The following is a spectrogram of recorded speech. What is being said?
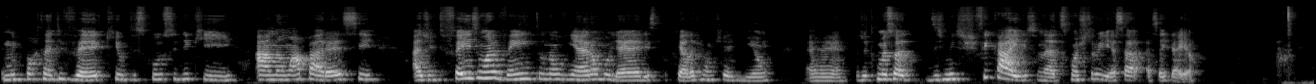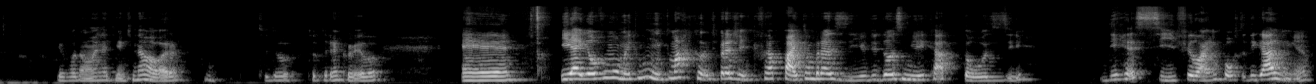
É muito importante ver que o discurso de que, ah, não aparece, a gente fez um evento, não vieram mulheres porque elas não queriam. É, a gente começou a desmistificar isso, né? Desconstruir essa, essa ideia. Eu vou dar uma olhadinha aqui na hora. Tudo, tudo tranquilo. É, e aí houve um momento muito marcante para a gente, que foi a Python Brasil de 2014 de Recife, lá em Porto de Galinha.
